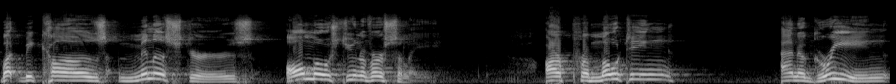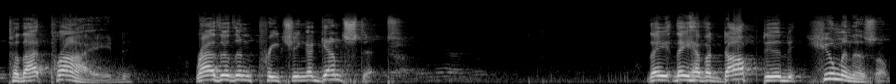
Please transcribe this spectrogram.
but because ministers almost universally are promoting and agreeing to that pride rather than preaching against it. They, they have adopted humanism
